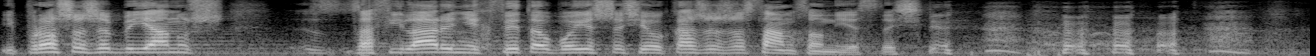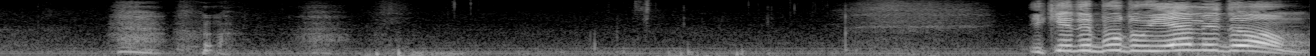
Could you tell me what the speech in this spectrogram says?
I proszę, żeby Janusz za filary nie chwytał, bo jeszcze się okaże, że Samson jesteś. I kiedy budujemy dom,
